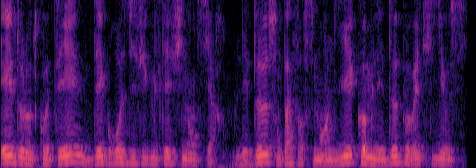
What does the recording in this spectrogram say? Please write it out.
et de l'autre côté des grosses difficultés financières. Les deux sont pas forcément liés comme les deux peuvent être liés aussi.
